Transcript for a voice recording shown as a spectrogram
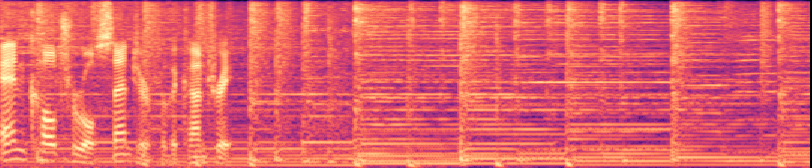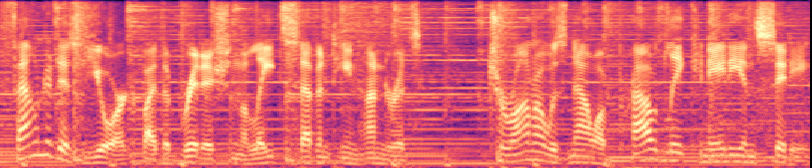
and cultural center for the country. Founded as York by the British in the late 1700s, Toronto is now a proudly Canadian city,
